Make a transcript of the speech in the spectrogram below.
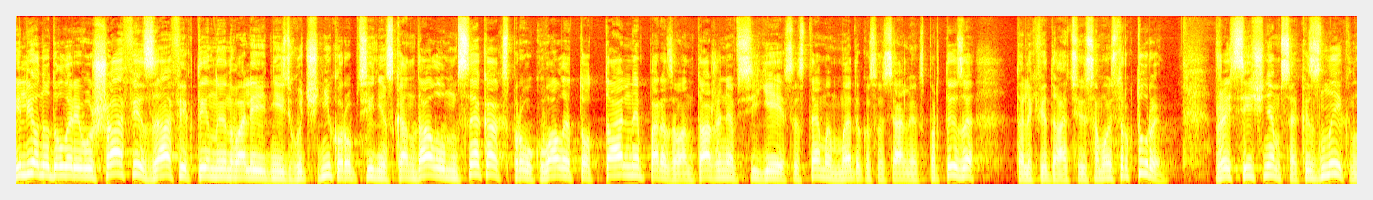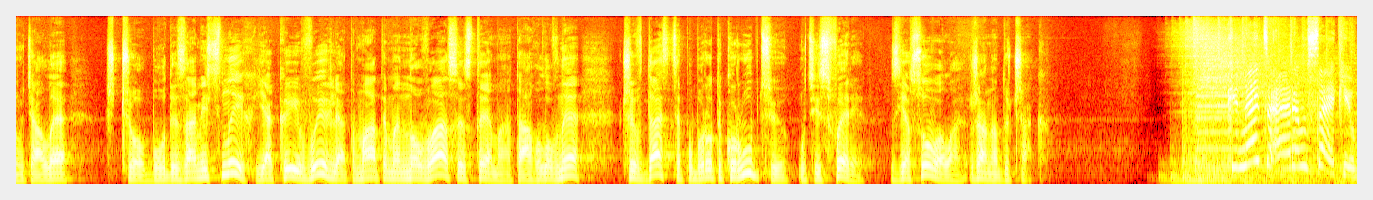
Мільйони доларів у шафі за фіктивну інвалідність. Гучні корупційні скандали у МСЕКах спровокували тотальне перезавантаження всієї системи медико-соціальної експертизи та ліквідацію самої структури. Вже з січня МСЕКи зникнуть, але що буде замість них? Який вигляд матиме нова система? Та головне, чи вдасться побороти корупцію у цій сфері? З'ясовувала Жанна Дучак. МСЕКів.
